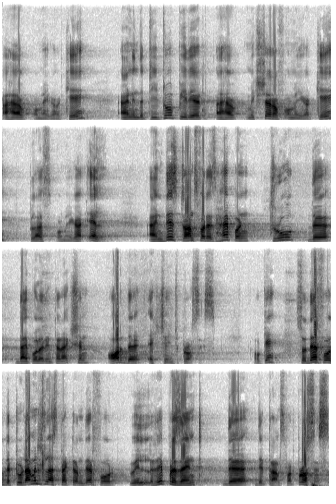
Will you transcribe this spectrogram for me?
I have omega k and in the T2 period I have mixture of omega k plus omega L and this transfer has happened through the dipolar interaction or the exchange process. Okay. So therefore the 2 dimensional spectrum therefore will represent the, the transfer process.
